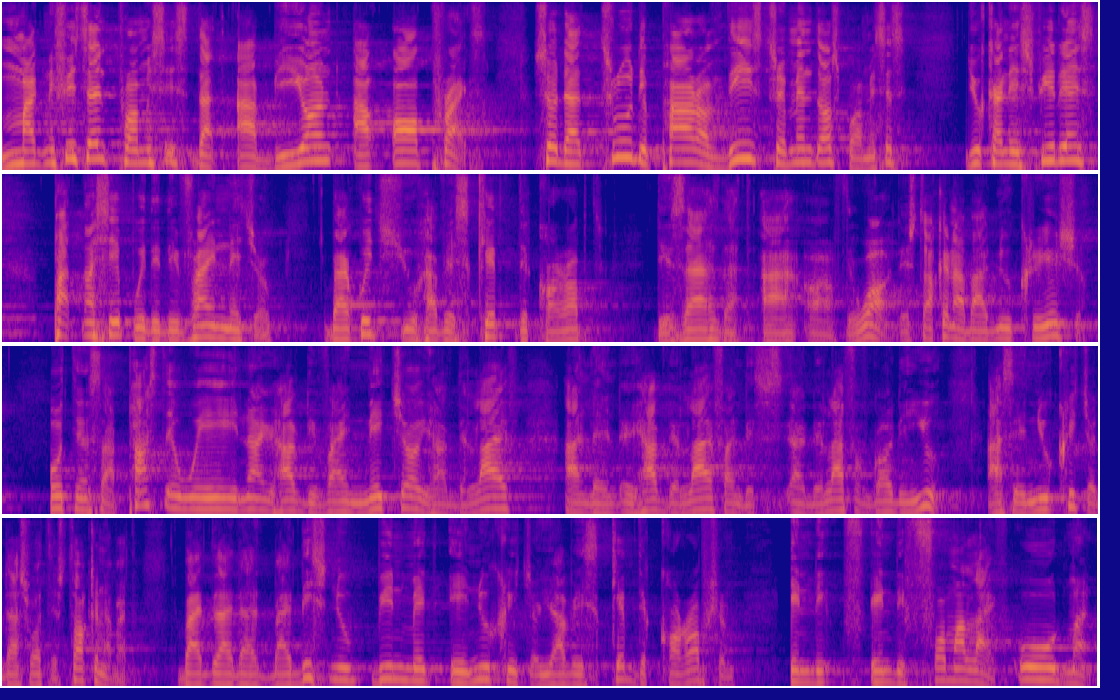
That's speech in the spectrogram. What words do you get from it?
magnificent promises that are beyond our all price, so that through the power of these tremendous promises, you can experience partnership with the divine nature by which you have escaped the corrupt desires that are of the world. It's talking about new creation. Both things are passed away. Now you have divine nature, you have the life, and then you have the life and the, uh, the life of God in you as a new creature. That's what it's talking about. By, by, by this new being made a new creature, you have escaped the corruption in the, in the former life, old man.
